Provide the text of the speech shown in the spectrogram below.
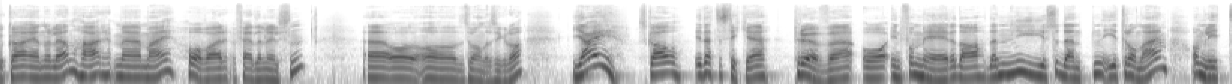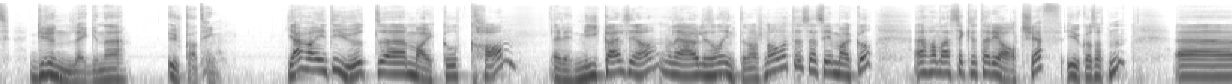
Uka 101 her med meg, Håvard Feder Nilsen. eh, og, og de to andre sikkert òg. Jeg skal i dette stikket prøve å informere da den nye studenten i Trondheim om litt grunnleggende ukating. Jeg har intervjuet eh, Michael Kahn. Eller Mikael, sier han, men jeg er jo litt sånn internasjonal, vet du, så jeg sier Michael. Eh, han er sekretariatsjef i Uka 17. Eh,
